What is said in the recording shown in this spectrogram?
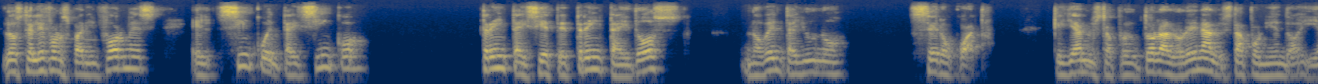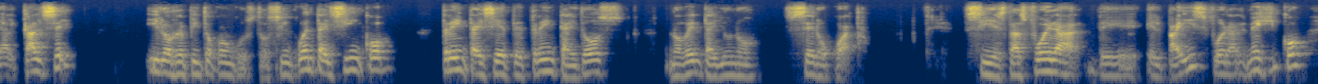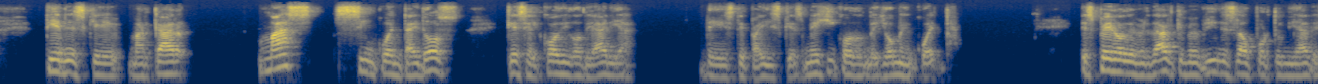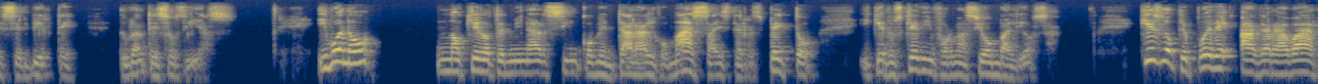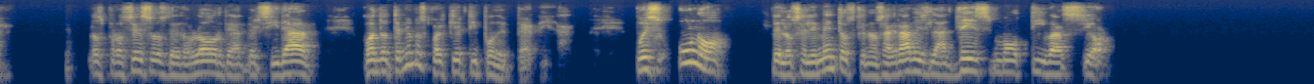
Los teléfonos para informes, el 55 37 32 91 04, que ya nuestra productora Lorena lo está poniendo ahí al calce y lo repito con gusto, 55 37 32 91 04. Si estás fuera del el país, fuera de México, tienes que marcar más 52, que es el código de área de este país, que es México, donde yo me encuentro. Espero de verdad que me brindes la oportunidad de servirte durante esos días. Y bueno, no quiero terminar sin comentar algo más a este respecto y que nos quede información valiosa. ¿Qué es lo que puede agravar los procesos de dolor, de adversidad, cuando tenemos cualquier tipo de pérdida? Pues uno de los elementos que nos agrava es la desmotivación.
